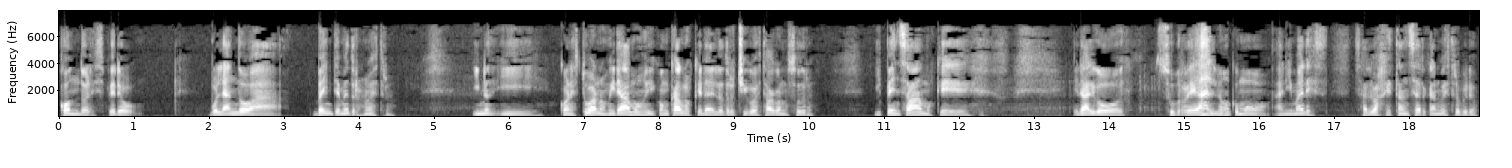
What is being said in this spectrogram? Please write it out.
cóndores, pero volando a 20 metros nuestros. Y, no, y con Stuart nos miramos y con Carlos, que era el otro chico que estaba con nosotros, y pensábamos que era algo subreal, ¿no? Como animales salvajes tan cerca nuestro, pero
